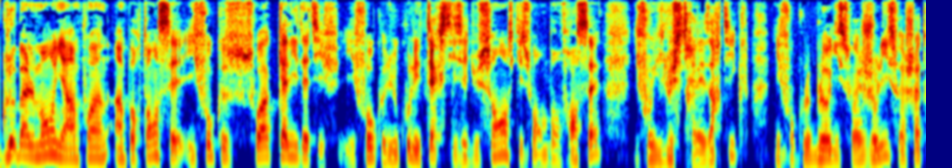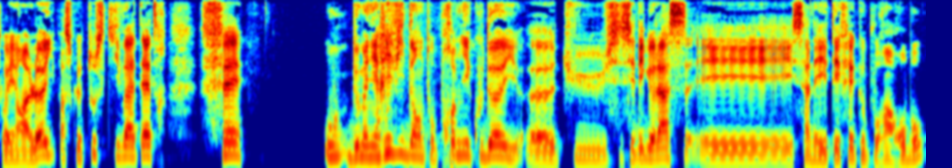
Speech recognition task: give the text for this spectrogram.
globalement, il y a un point important, c'est il faut que ce soit qualitatif. Il faut que du coup les textes aient du sens, qu'ils soient en bon français. Il faut illustrer les articles. Il faut que le blog il soit joli, soit chatoyant à l'œil, parce que tout ce qui va être fait où de manière évidente, au premier coup d'œil, euh, c'est dégueulasse et ça n'a été fait que pour un robot,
